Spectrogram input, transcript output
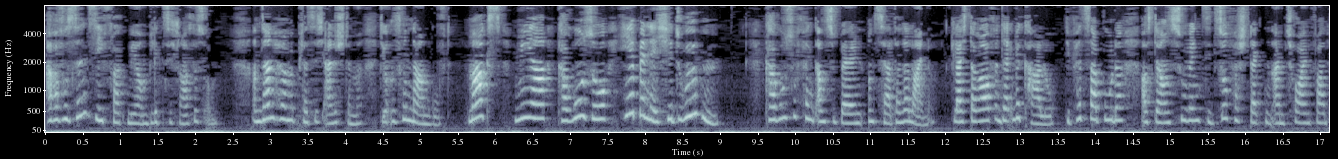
Aber wo sind sie? fragt Mia und blickt sich ratlos um. Und dann hören wir plötzlich eine Stimme, die unseren Namen ruft. Max, Mia, Caruso, hier bin ich, hier drüben. Caruso fängt an zu bellen und zerrt an der Leine. Gleich darauf entdecken wir Carlo. Die Pizzabude, aus der uns zuwinkt, sieht so versteckt in einem Toreinfahrt,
